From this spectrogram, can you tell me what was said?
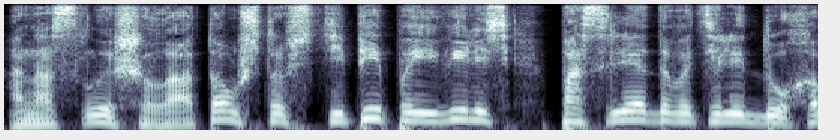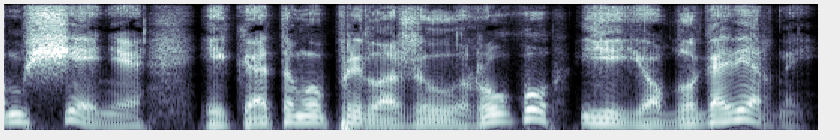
Она слышала о том, что в степи появились последователи духа мщения, и к этому приложил руку ее благоверный,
